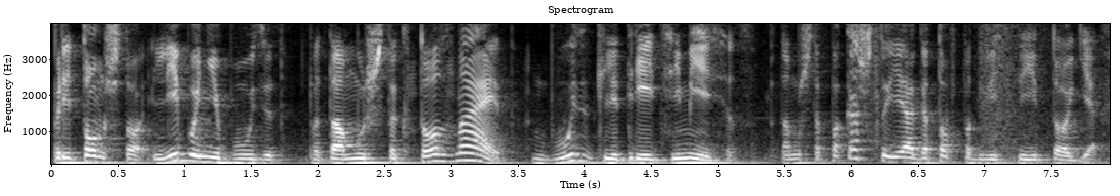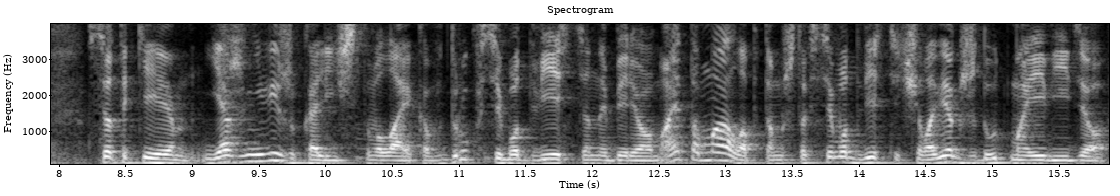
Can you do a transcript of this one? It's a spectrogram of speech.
При том, что либо не будет, потому что кто знает, будет ли третий месяц. Потому что пока что я готов подвести итоги. Все-таки я же не вижу количество лайков. Вдруг всего 200 наберем. А это мало, потому что всего 200 человек ждут мои видео.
